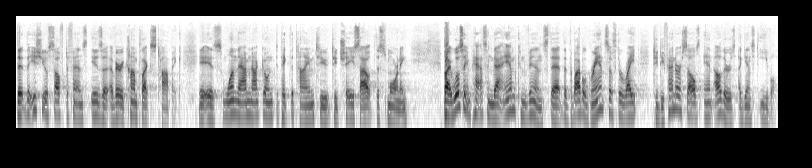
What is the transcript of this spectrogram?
The, the issue of self defense is a, a, very complex topic. It is one that I'm not going to take the time to, to chase out this morning. But I will say in passing that I am convinced that, that the Bible grants us the right to defend ourselves and others against evil.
